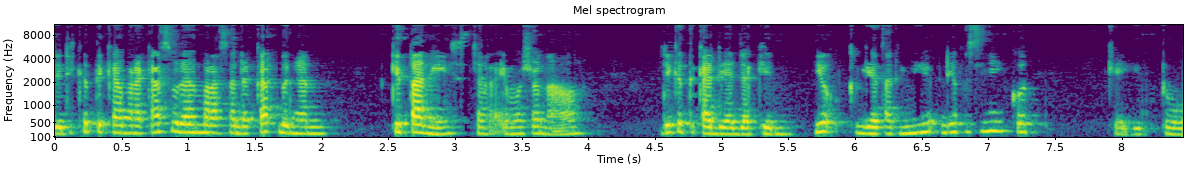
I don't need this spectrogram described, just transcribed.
jadi ketika mereka sudah merasa dekat dengan kita nih secara emosional, jadi ketika diajakin yuk kegiatan ini yuk dia pasti ngikut kayak gitu.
